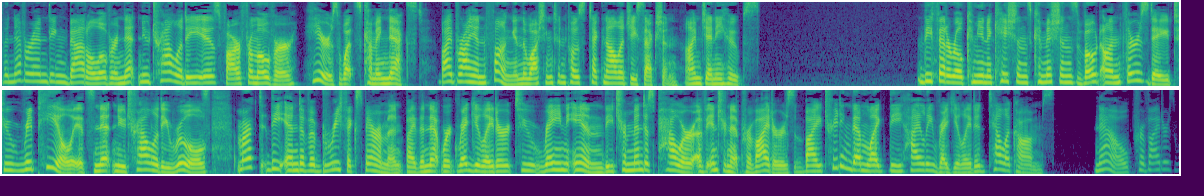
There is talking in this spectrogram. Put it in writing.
The never ending battle over net neutrality is far from over. Here's what's coming next by Brian Fung in the Washington Post Technology section. I'm Jenny Hoops. The Federal Communications Commission's vote on Thursday to repeal its net neutrality rules marked the end of a brief experiment by the network regulator to rein in the tremendous power of Internet providers by treating them like the highly regulated telecoms. Now, providers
